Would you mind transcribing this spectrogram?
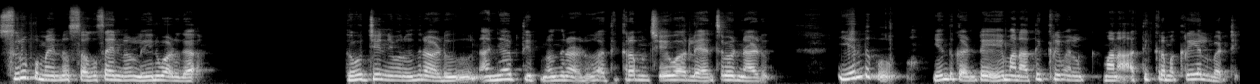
సురూపమైన సొగసైన లేనివాడుగా దౌర్జన్యం నొందినాడు అన్యాయపు తీర్పు నొందినాడు అతిక్రమం చేయవారులే ఎంచబడినాడు. ఎందుకు? ఎందుకంటే మన అతిక్రమ మన అతిక్రమ క్రియలను బట్టి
